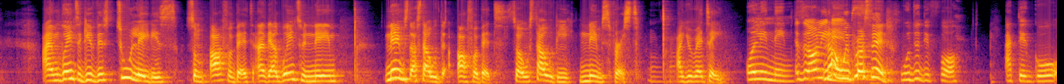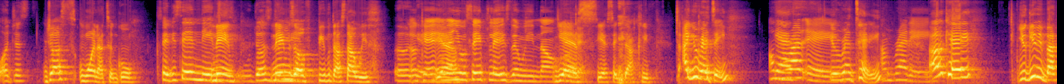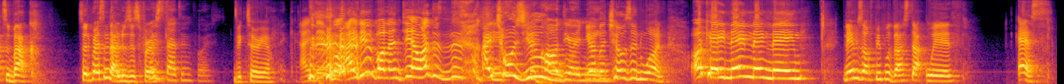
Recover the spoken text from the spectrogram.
I'm going to give these two ladies some alphabet, and they are going to name names that start with the alphabet. So we'll start with the names 1st Are you ready? Only names. Is it only names? No, we proceed. We'll do the four at a go or just. Just one at a go. So if you say names, Name. we'll just Names name. of people that start with. Okay. Okay, Yeah. and then you say place, then we know. Yes, yes, exactly. Are you ready? I'm Yes. ready. You're ready? I'm ready. Okay. You give it back to back. So the person that loses first. Who's first, starting first? Victoria. Okay. I didn't. I didn't volunteer. What is this? I She- chose she you. called your name. You're the chosen one. Okay, name, name, name. Names of people that start with S.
